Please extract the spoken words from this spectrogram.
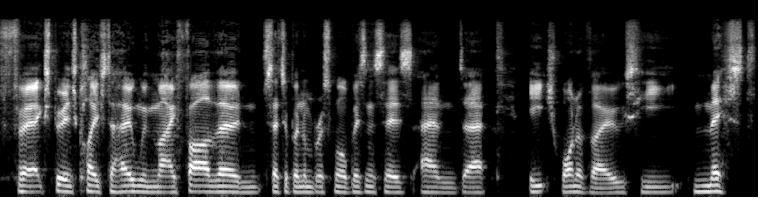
for experience close to home with my father and set up a number of small businesses and uh, each one of those he missed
